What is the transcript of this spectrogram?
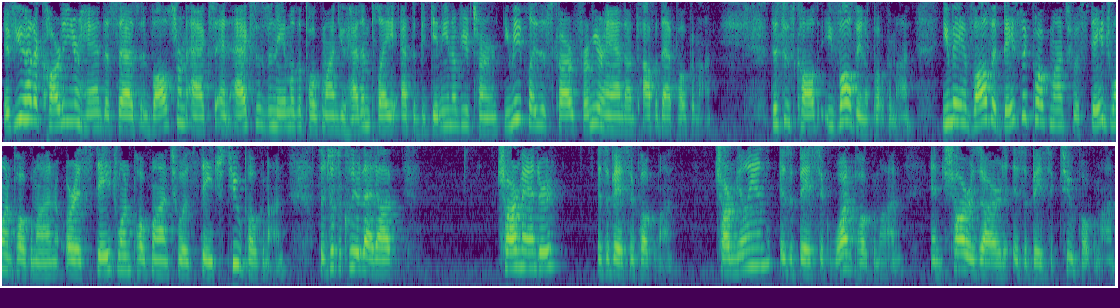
If you had a card in your hand that says evolves from X and X is the name of the Pokemon you had in play at the beginning of your turn, you may play this card from your hand on top of that Pokemon. This is called evolving a Pokemon. You may evolve a basic Pokemon to a stage 1 Pokemon or a stage 1 Pokemon to a stage 2 Pokemon. So just to clear that up, Charmander is a basic Pokemon. Charmeleon is a basic 1 Pokemon and Charizard is a basic 2 Pokemon.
